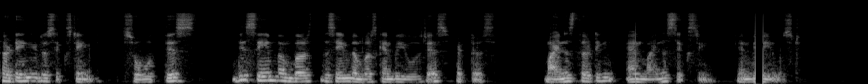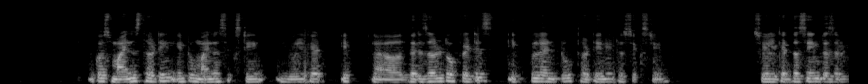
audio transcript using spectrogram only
13 into 16 so this the same numbers the same numbers can be used as factors. Minus 13 and minus 16 can be used because minus 13 into minus 16 you will get it uh, the result of it is equivalent to 13 into 16 so you'll get the same result.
